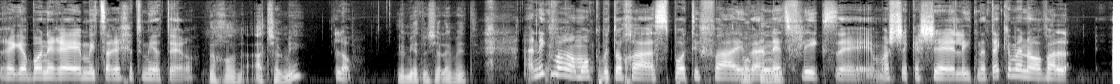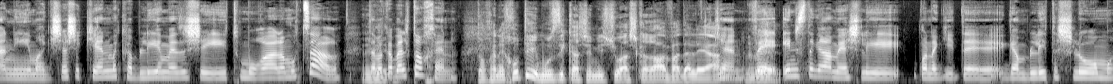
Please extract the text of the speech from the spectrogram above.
רגע, בוא נראה מי צריך את מי יותר. נכון. את תשלמי? לא. למי את משלמת? אני כבר עמוק בתוך הספוטיפיי אוקיי. והנטפליקס, זה משהו שקשה להתנתק ממנו, אבל אני מרגישה שכן מקבלים איזושהי תמורה למוצר. אתה אה, מקבל תוכן. תוכן איכותי, מוזיקה שמישהו אשכרה עבד עליה. כן, ו- ואינסטגרם יש לי, בוא נגיד, אה, גם בלי תשלום,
